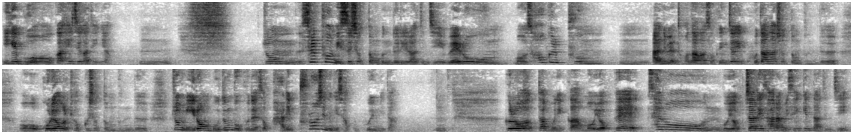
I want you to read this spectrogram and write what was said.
이게 뭐가 해제가 되냐? 음, 좀 슬픔 있으셨던 분들이라든지 외로움, 뭐 서글픔, 음, 아니면 더 나가서 굉장히 고단하셨던 분들, 어, 고력을 겪으셨던 분들, 좀 이런 모든 부분에서 발이 풀어지는 게 자꾸 보입니다. 음. 그렇다 보니까 뭐 옆에 새로운 뭐 옆자리 사람이 생긴다든지,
